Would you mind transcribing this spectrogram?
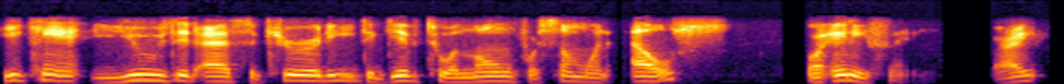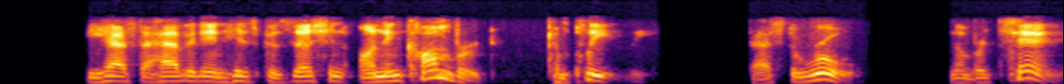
He can't use it as security to give to a loan for someone else or anything, right? He has to have it in his possession unencumbered completely. That's the rule. Number 10,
